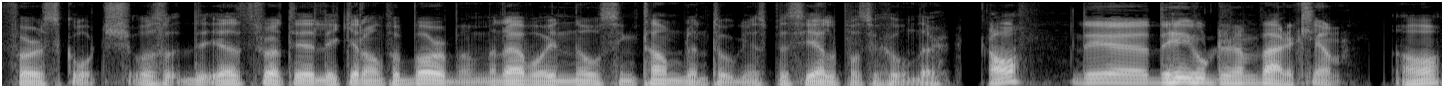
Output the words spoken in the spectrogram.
för scotch. Och så, jag tror att det är likadant på bourbon, men där var ju Nosing Tumblern tog en speciell position där. Ja, det, det gjorde den verkligen. Ja,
